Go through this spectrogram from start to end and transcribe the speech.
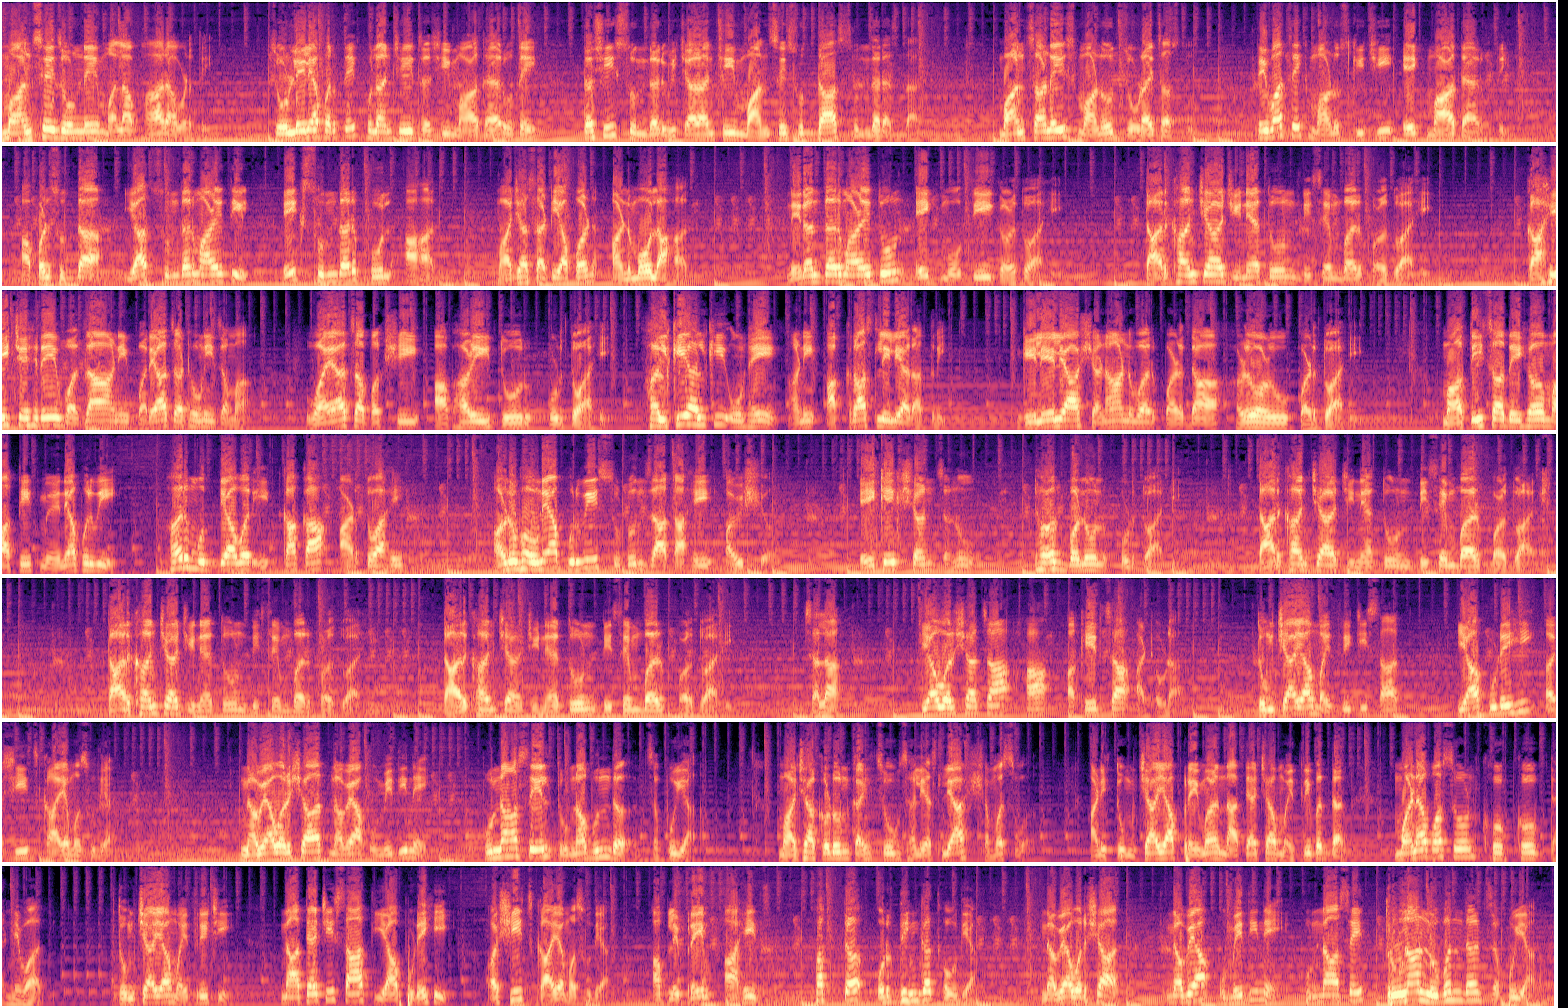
माणसे जोडणे मला फार आवडते. जोडलेल्या प्रत्येक फुलांची जशी माळ तयार होते तशी सुंदर विचारांची माणसे सुद्धा सुंदर असतात. माणसानेच माणूस जोडायचा असतो. तेव्हाच एक माणुसकीची एक माळ तयार होते. आपण सुद्धा याच सुंदर माळेतील एक सुंदर फूल आहात. माझ्यासाठी आपण अनमोल आहात. निरंतर माळेतून एक मोती गळतो आहे. तारखांच्या जिन्यातून डिसेंबर पळतो आहे. काही चेहरे वजा आणि बऱ्याच आठवणी जमा. वयाचा पक्षी आभाळी दूर उडतो आहे. हलकी हलकी उन्हे आणि आक्रासलेल्या रात्री. गेलेल्या क्षणांवर पडदा हळूहळू पडतो आहे. मातीचा देह मातीत मिळण्यापूर्वी हर मुद्द्यावर इतका का आडतो आहे? अनुभवण्यापूर्वी सुटून जात आहे आयुष्य. एक एक क्षण जणू ढग बनून उडतो आहे. तारखांच्या जिन्यातून डिसेंबर पळतो आहे. तारखांच्या जिन्यातून डिसेंबर पळतो आहे. तारखांच्या जिन्यातून डिसेंबर पळतो आहे. चला या वर्षाचा हा अखेरचा आठवडा. तुमच्या या मैत्रीची साथ यापुढेही अशीच कायम असू द्या. नव्या वर्षात नव्या उमेदीने पुन्हा असेल तृणाबुंद जपूया. माझ्याकडून काही चूक झाली असल्यास क्षमस्व. आणि तुमच्या या प्रेमळ नात्याच्या मैत्रीबद्दल मनापासून खूप खूप धन्यवाद. तुमच्या या मैत्रीची नात्याची साथ यापुढेही अशीच कायम असू द्या. आपले प्रेम आहेच फक्त उर्धिंगत होऊ द्या. नव्या वर्षात नव्या उमेदीने पुन्हा असे तृणानुबंध जपूया.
